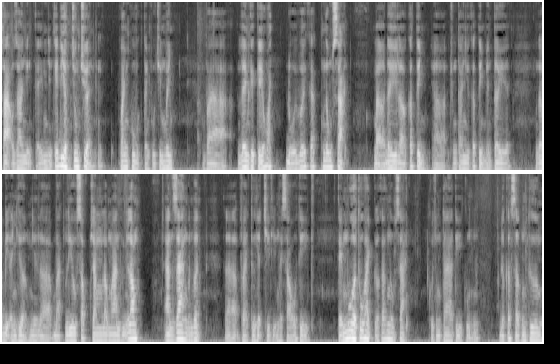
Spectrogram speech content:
tạo ra những cái những cái điểm trung chuyển quanh khu vực Thành phố Hồ Chí Minh và lên cái kế hoạch đối với các nông sản mà ở đây là các tỉnh à, chúng ta như các tỉnh miền Tây ấy, chúng ta bị ảnh hưởng như là Bạc Liêu, Sóc Trăng, Long An, Vĩnh Long, An Giang vân vân là phải thực hiện chỉ thị 16 thì cái mùa thu hoạch của các nông sản của chúng ta thì cũng được các sở công thương,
